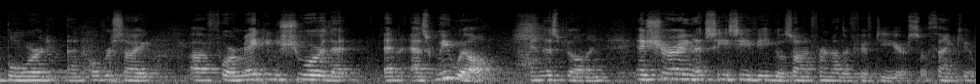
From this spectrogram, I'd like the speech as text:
board, and oversight uh, for making sure that, and as we will in this building, ensuring that CCV goes on for another 50 years. So thank you.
